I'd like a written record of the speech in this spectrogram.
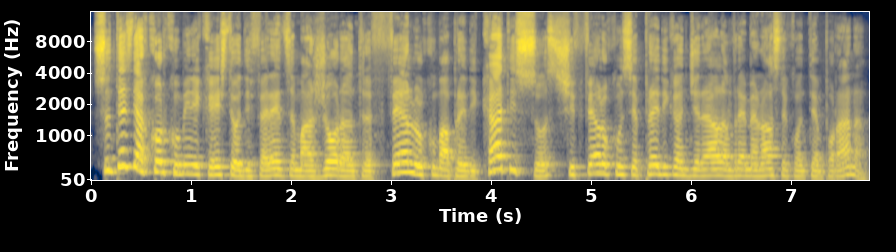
Sunteți de acord cu mine că este o diferență majoră între felul cum a predicat Isus și felul cum se predică în general în vremea noastră contemporană?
